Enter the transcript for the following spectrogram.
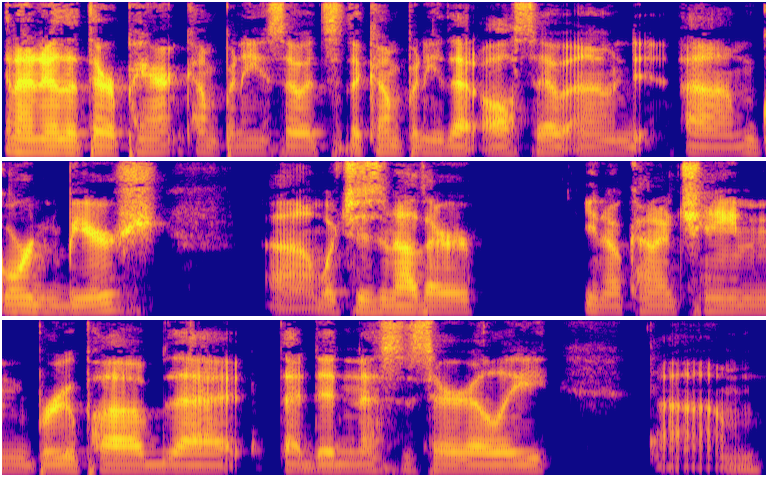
and I know that they're a parent company, so it's the company that also owned um, Gordon Biersch, uh, which is another, you know, kind of chain brew pub that that didn't necessarily um,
